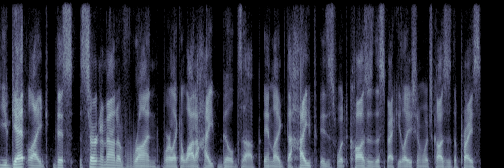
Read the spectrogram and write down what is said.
you get like this certain amount of run where like a lot of hype builds up and like the hype is what causes the speculation which causes the price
